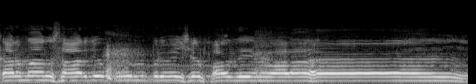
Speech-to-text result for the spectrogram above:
ਕਰਮਾਂ ਅਨੁਸਾਰ ਜੋ ਪੂਰਨ ਪਰਮੇਸ਼ਰ ਫਲ ਦੇਣ ਵਾਲਾ ਹੈ।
